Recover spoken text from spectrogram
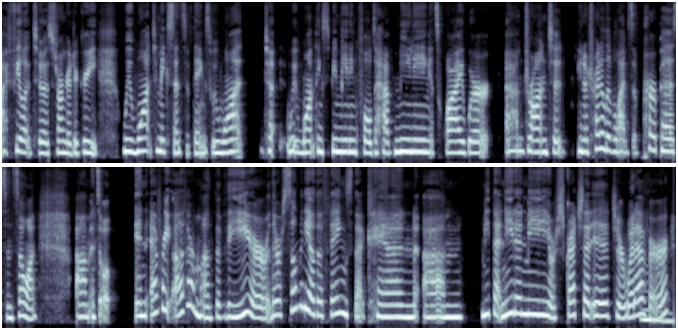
i feel it to a stronger degree we want to make sense of things. We want to we want things to be meaningful to have meaning. It's why we're um, drawn to you know try to live lives of purpose and so on. Um, and so in every other month of the year there are so many other things that can um, meet that need in me or scratch that itch or whatever. Mm.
